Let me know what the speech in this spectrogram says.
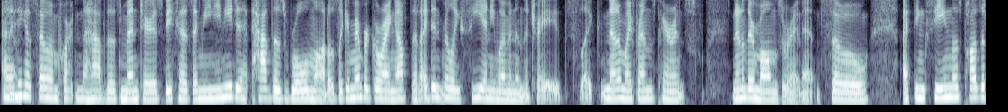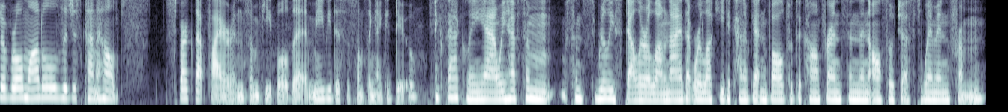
And yeah. i think it's so important to have those mentors because i mean you need to have those role models. Like i remember growing up that i didn't really see any women in the trades. Like none of my friends parents none of their moms were in it. So i think seeing those positive role models it just kind of helps spark that fire in some people that maybe this is something I could do. Exactly. Yeah, we have some some really stellar alumni that we're lucky to kind of get involved with the conference and then also just women from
